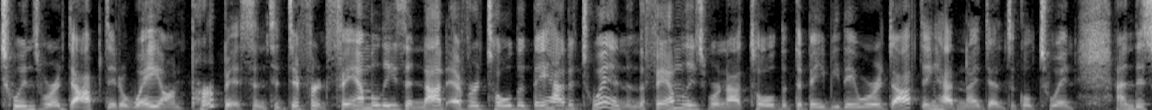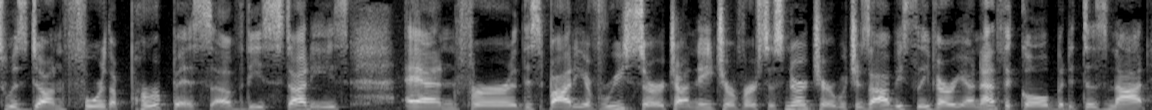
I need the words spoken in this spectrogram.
twins were adopted away on purpose into different families and not ever told that they had a twin, and the families were not told that the baby they were adopting had an identical twin. And this was done for the purpose of these studies and for this body of research on nature versus nurture, which is obviously very unethical, but it does not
